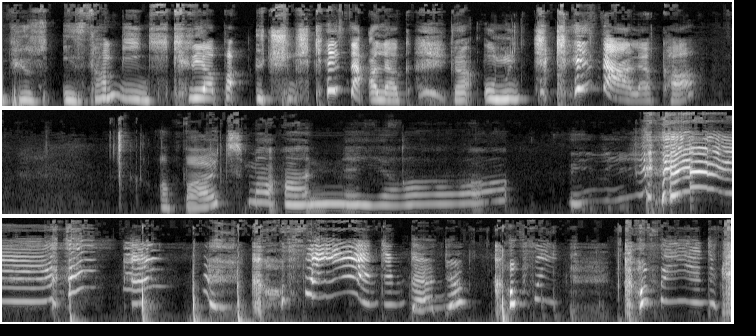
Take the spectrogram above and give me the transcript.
yapıyorsun. İnsan bir iki kere yapar. Üçüncü kez de alaka. Yani onuncu kez de alaka. Abartma anne ya. kafayı yedim ben ya. Kafayı, kafayı yedim.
